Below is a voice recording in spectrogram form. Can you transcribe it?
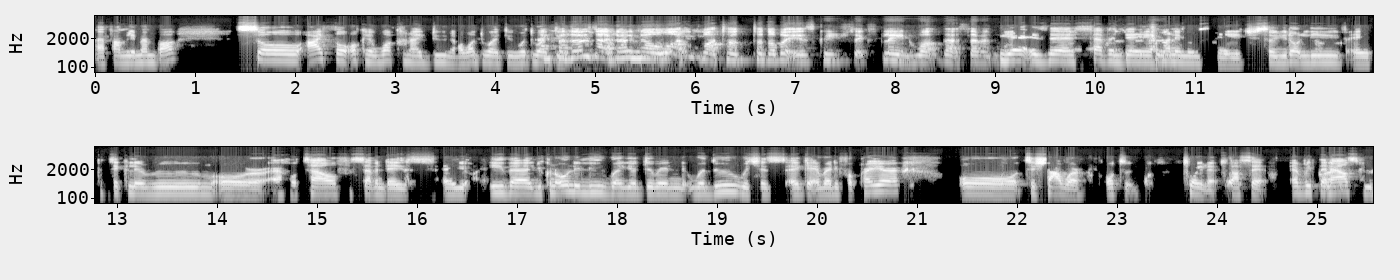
a family member. So I thought, okay, what can I do now? What do I do? What do I And for do? those that don't know what what to- Tadaba is, could you just explain what that seventh? Yeah, it's the seven day honeymoon stage. So you don't leave a particular room or a hotel for seven days. Uh, you, either you can only leave when you're doing wudu, which is uh, getting ready for prayer, or to shower or to toilet. That's it. Everything Right. else, you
